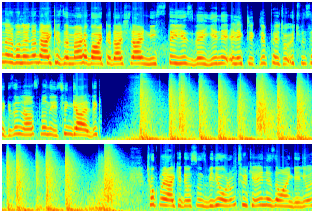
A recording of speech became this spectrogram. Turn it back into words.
Ayça'nın arabalarından herkese merhaba arkadaşlar. Nice'teyiz ve yeni elektrikli Peugeot 3008'in lansmanı için geldik. Çok merak ediyorsunuz biliyorum. Türkiye'ye ne zaman geliyor?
